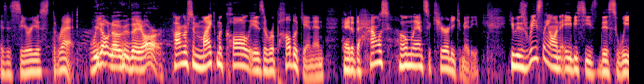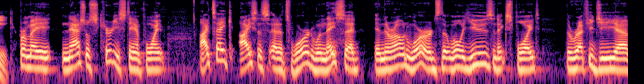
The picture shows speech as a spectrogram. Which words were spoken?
as a serious threat. We don't know who they are. Congressman Mike McCaul is a Republican and head of the House Homeland Security Committee. He was recently on ABC's This Week. From a national security standpoint, I take ISIS at its word when they said, in their own words, that we'll use and exploit the refugee uh,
